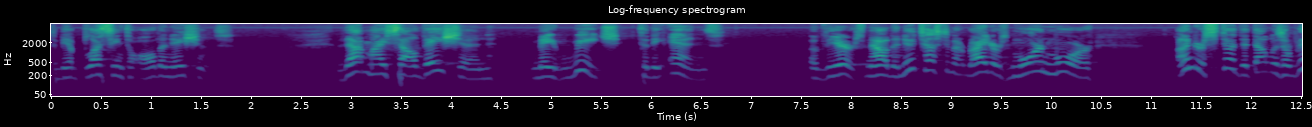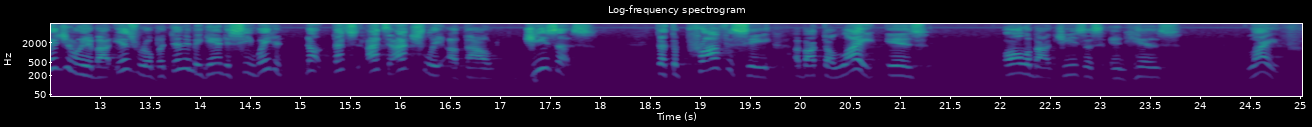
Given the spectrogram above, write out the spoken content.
to be a blessing to all the nations, that my salvation may reach to the ends of the earth. Now, the New Testament writers more and more understood that that was originally about Israel, but then they began to see wait, no, that's, that's actually about Jesus. That the prophecy about the light is all about Jesus and his life.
